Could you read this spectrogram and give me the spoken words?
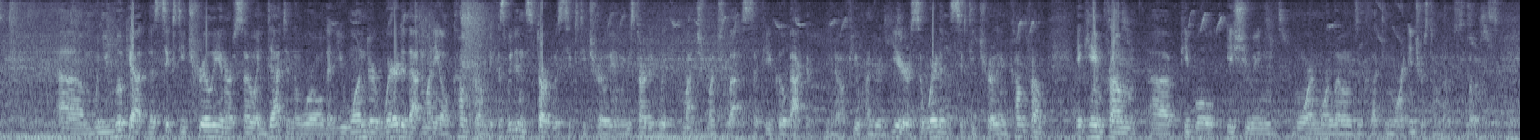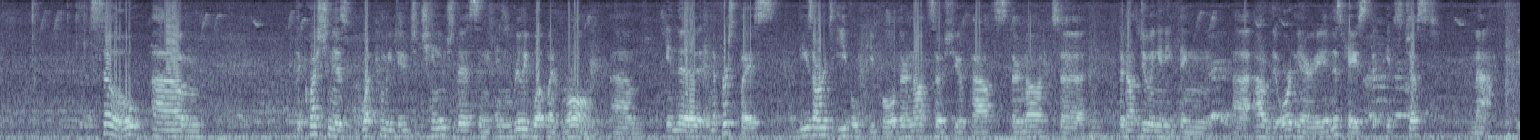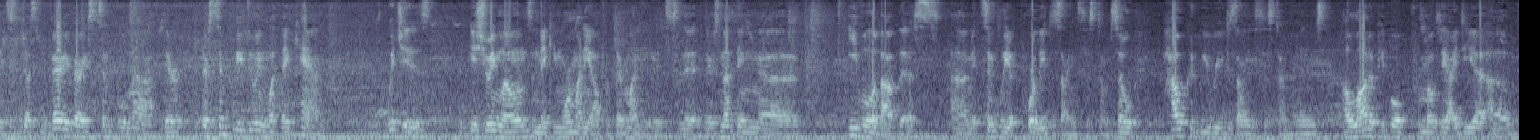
um, when you look at the 60 trillion or so in debt in the world and you wonder where did that money all come from because we didn't start with 60 trillion. We started with much much less if you go back you know a few hundred years. So where did the 60 trillion come from? It came from uh, people issuing more and more loans and collecting more interest on those loans so um, the question is what can we do to change this and, and really what went wrong um, in the in the first place these aren't evil people. They're not sociopaths. They're not uh, they're not doing anything uh, out of the ordinary. In this case, it's just math. It's just very very simple math. They're they're simply doing what they can, which is issuing loans and making more money off of their money. It's there's nothing uh, evil about this. Um, it's simply a poorly designed system. So how could we redesign the system? And a lot of people promote the idea of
